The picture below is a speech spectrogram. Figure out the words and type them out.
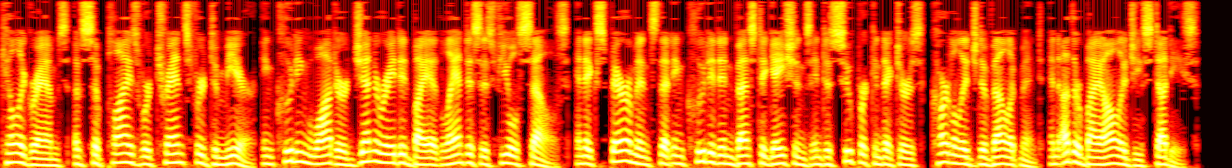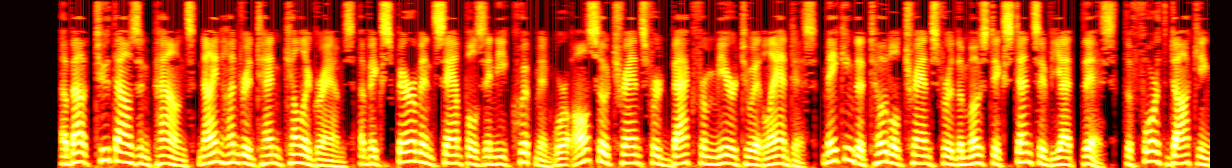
kilograms of supplies were transferred to Mir, including water generated by Atlantis's fuel cells, and experiments that included investigations into superconductors, cartilage development, and other biology studies. About 2,000 pounds 910 kilograms of experiment samples and equipment were also transferred back from Mir to Atlantis, making the total transfer the most extensive yet. This, the fourth docking,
